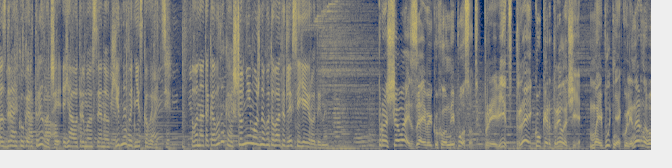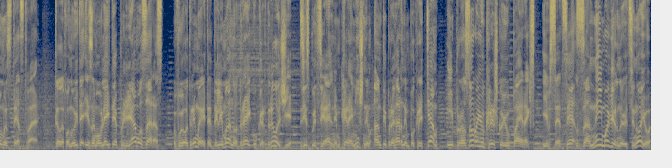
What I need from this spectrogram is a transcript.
З Dry Cooker Trilogy я отримую все необхідне в одній сковорідці. Вона така велика, що в ній можна готувати для всієї родини. Прощавай, зайвий кухонний посуд. Привіт, Dry Cooker Trilogy – майбутнє кулінарного мистецтва. Телефонуйте і замовляйте прямо зараз. Ви отримаєте Делімано Dry Cooker Trilogy зі спеціальним керамічним антипригарним покриттям і прозорою кришкою Pyrex. І все це за неймовірною ціною,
